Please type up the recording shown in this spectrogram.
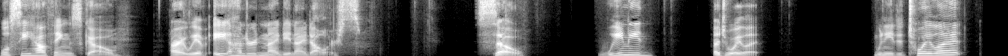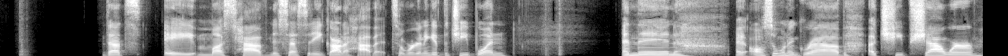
we'll see how things go. All right, we have $899. So we need a toilet. We need a toilet. That's a must have necessity. Gotta have it. So we're to get the cheap one. And then I also want to grab a cheap shower.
